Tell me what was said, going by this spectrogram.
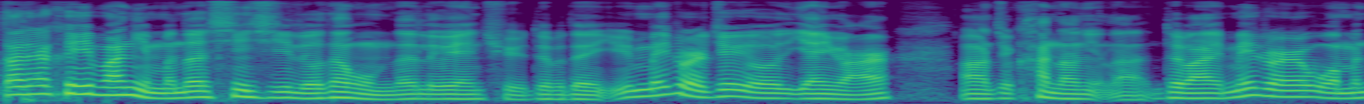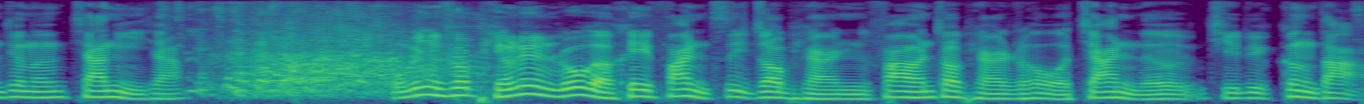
大家可以把你们的信息留在我们的留言区，对不对？因为没准就有眼缘啊，就看到你了，对吧？没准我们就能加你一下。我跟你说，评论如果可以发你自己照片，你发完照片之后，我加你的几率更大了。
